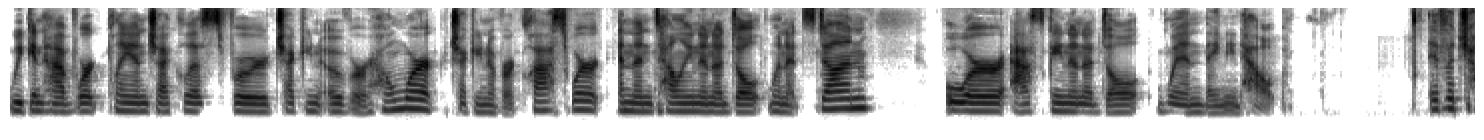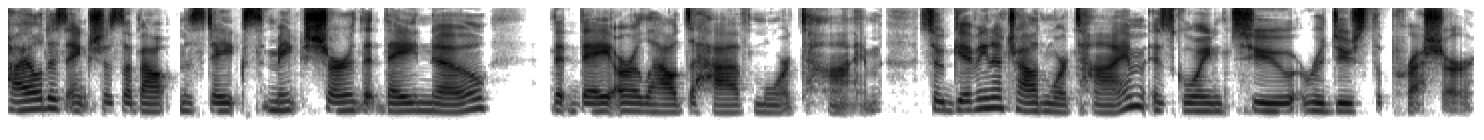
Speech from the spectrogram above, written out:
We can have work plan checklists for checking over homework, checking over classwork, and then telling an adult when it's done or asking an adult when they need help. If a child is anxious about mistakes, make sure that they know that they are allowed to have more time. So, giving a child more time is going to reduce the pressure.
